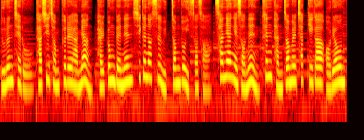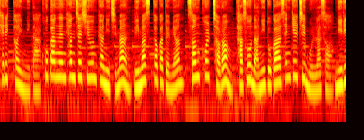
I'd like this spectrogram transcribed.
누른 채로 다시 점프를 하면 발동되는 시그너스 위점도 있어서 사냥에서는 큰 단점을 찾기가 어려운 캐릭터입니다. 코강은 현재 쉬운 편이지만 리마스터가 되면 선콜처럼 다소 난이도가 생길지 몰라서 미리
